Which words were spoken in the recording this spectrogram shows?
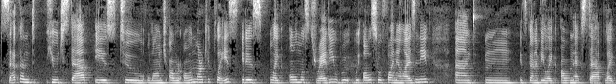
second huge step is to launch our own marketplace. It is like almost ready. We, we also finalizing it and um, it's gonna be like our next step. Like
